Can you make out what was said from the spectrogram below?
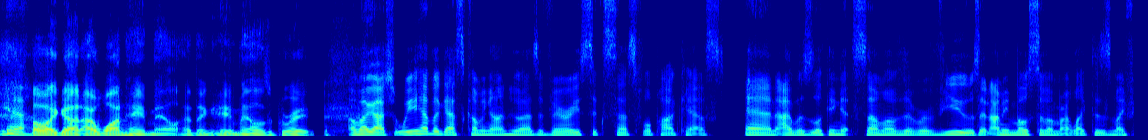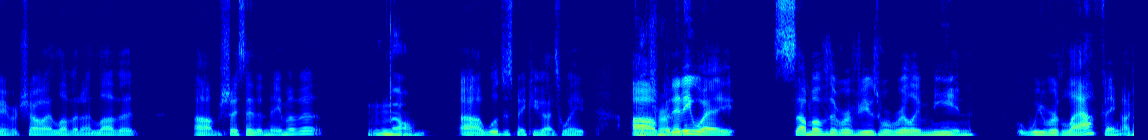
Yeah. Oh my God. I want hate mail. I think hate mail is great. Oh my gosh, we have a guest coming on who has a very successful podcast. And I was looking at some of the reviews, and I mean, most of them are like, "This is my favorite show. I love it. I love it." Um, should I say the name of it? No. Uh, we'll just make you guys wait. Uh, But anyway, some of the reviews were really mean. We were laughing. Like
